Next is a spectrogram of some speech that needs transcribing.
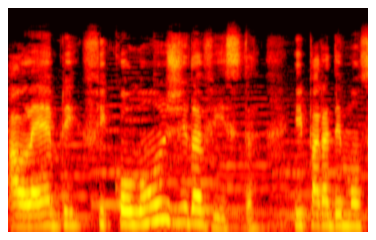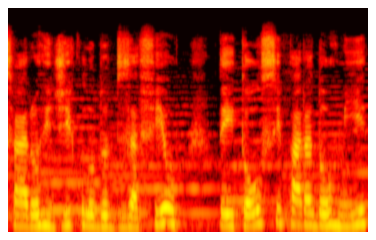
a lebre ficou longe da vista e, para demonstrar o ridículo do desafio, deitou-se para dormir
